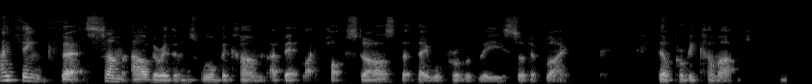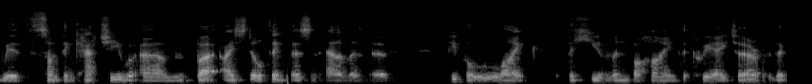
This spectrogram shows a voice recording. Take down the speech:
I think that some algorithms will become a bit like pop stars, that they will probably sort of like, they'll probably come up with something catchy. Um, but I still think there's an element of people like the human behind the creator, the,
